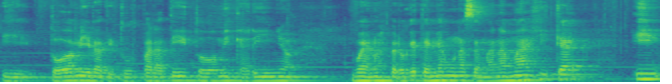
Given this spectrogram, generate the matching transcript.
Y toda mi gratitud para ti, todo mi cariño. Bueno, espero que tengas una semana mágica y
